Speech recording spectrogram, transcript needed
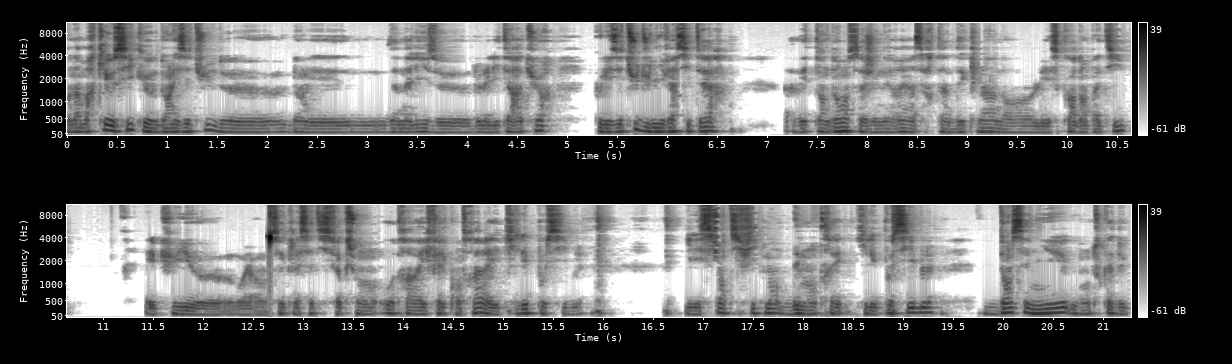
On a remarqué aussi que dans les études, euh, dans les analyses de la littérature, que les études universitaires avaient tendance à générer un certain déclin dans les scores d'empathie. Et puis, euh, voilà, on sait que la satisfaction au travail fait le contraire et qu'il est possible. Il est scientifiquement démontré qu'il est possible d'enseigner ou en tout cas de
